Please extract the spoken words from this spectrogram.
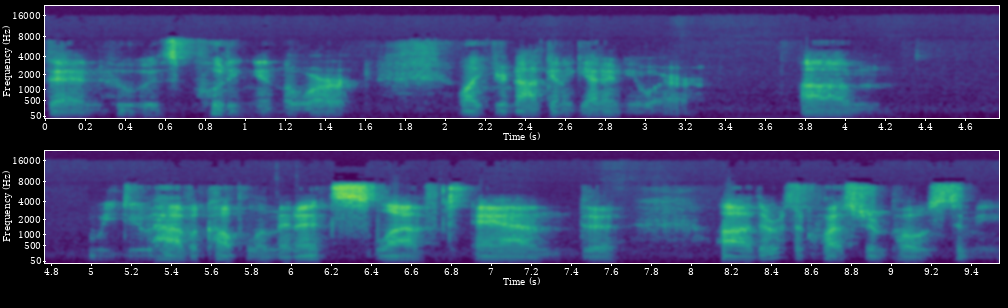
than who is putting in the work, like you're not going to get anywhere. Um, we do have a couple of minutes left, and uh, there was a question posed to me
